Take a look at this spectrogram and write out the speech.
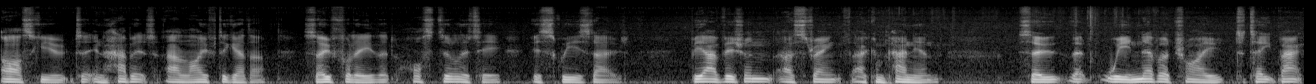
ask you to inhabit our life together so fully that hostility is squeezed out. Be our vision, our strength, our companion, so that we never try to take back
